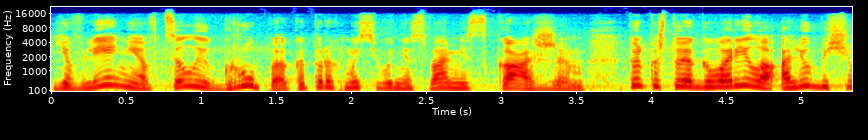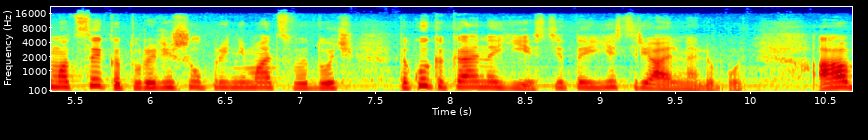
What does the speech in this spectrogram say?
явления в целые группы, о которых мы сегодня с вами скажем. Только что я говорила о любящем отце, который решил принимать свою дочь такой, какая она есть. Это и есть реальная любовь. А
